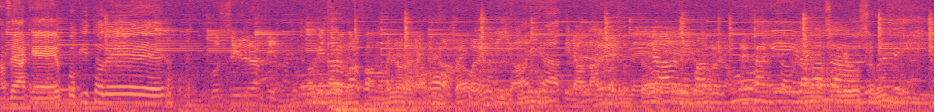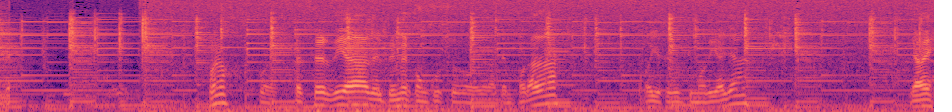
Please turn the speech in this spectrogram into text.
O sea que un poquito de. Consideración. Un poquito de por favor. La. Bueno, pues tercer día del primer concurso de la temporada. Hoy es el último día ya. Ya ves,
